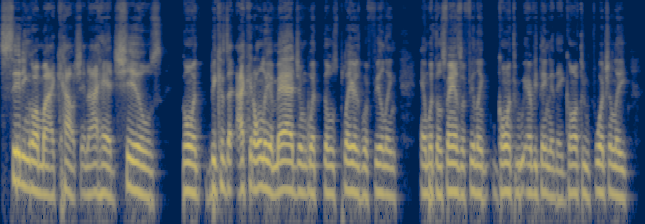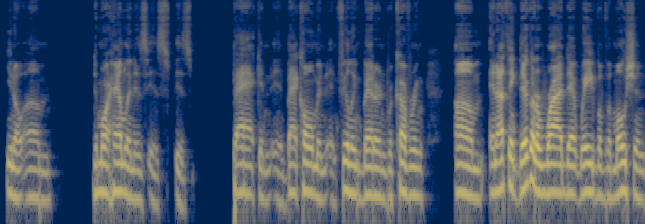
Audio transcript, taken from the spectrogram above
sitting on my couch and I had chills going because I could only imagine what those players were feeling and what those fans were feeling going through everything that they've gone through. Fortunately, you know, um, Damar Hamlin is is is back and, and back home and, and feeling better and recovering. Um, and I think they're to ride that wave of emotion.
